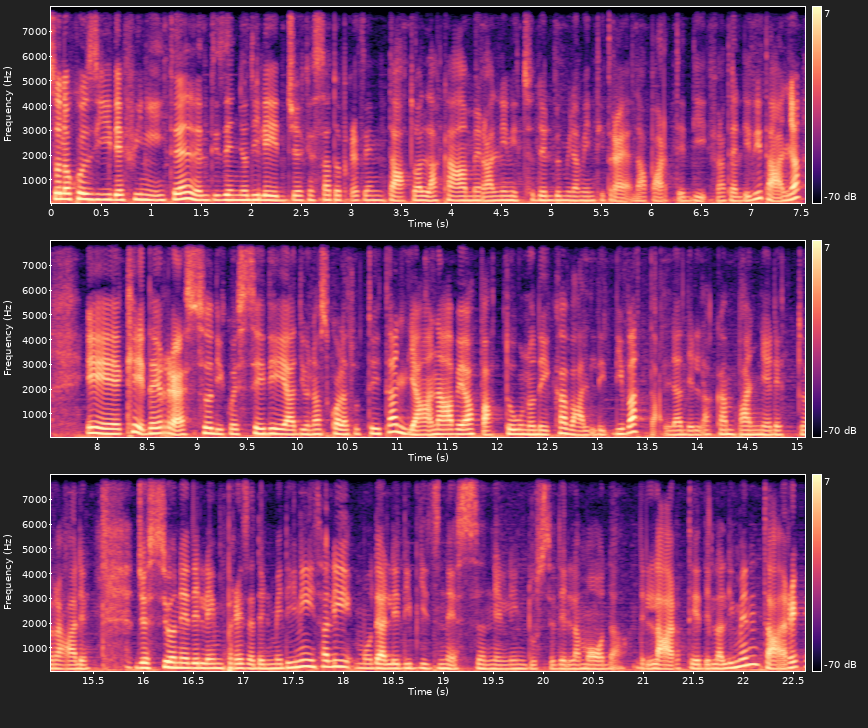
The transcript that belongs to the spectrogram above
Sono così definite nel disegno di legge che è stato presentato alla Camera all'inizio del 2023 da parte di Fratelli d'Italia e che del resto di questa idea di una scuola tutta italiana aveva fatto uno dei cavalli di battaglia della campagna elettorale. Gestione delle imprese del Made in Italy, modelli di business nelle industrie della moda, dell'arte e dell'alimentare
